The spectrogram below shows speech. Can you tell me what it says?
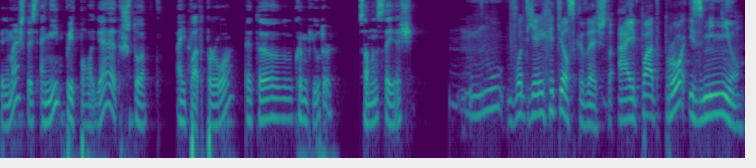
Понимаешь? То есть они предполагают, что iPad Pro — это компьютер, самый настоящий. Ну, вот я и хотел сказать, что iPad Pro изменил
